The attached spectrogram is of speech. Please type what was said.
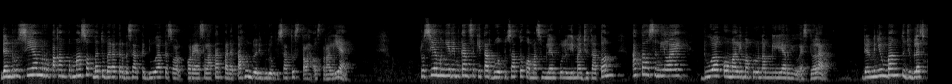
dan Rusia merupakan pemasok batu bara terbesar kedua ke Korea Selatan pada tahun 2021 setelah Australia. Rusia mengirimkan sekitar 21,95 juta ton atau senilai 2,56 miliar US dollar dan menyumbang 17,5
